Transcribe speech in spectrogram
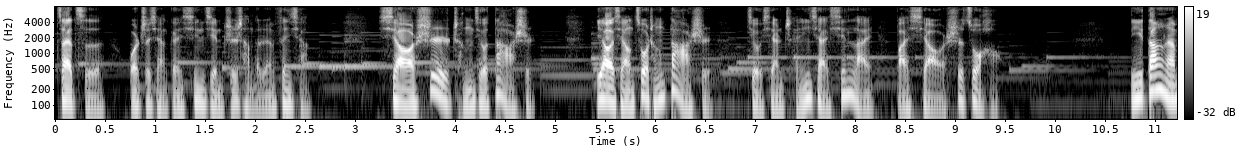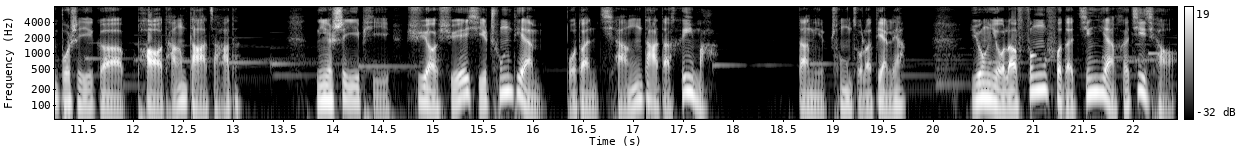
在此，我只想跟新进职场的人分享：小事成就大事，要想做成大事，就先沉下心来把小事做好。你当然不是一个跑堂打杂的，你是一匹需要学习充电、不断强大的黑马。当你充足了电量，拥有了丰富的经验和技巧，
